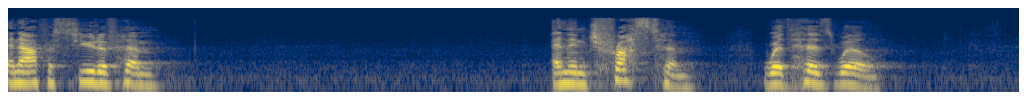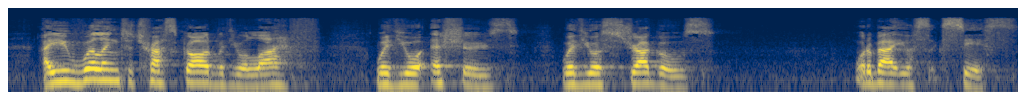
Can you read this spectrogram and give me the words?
in our pursuit of Him, and then trust Him with His will. Are you willing to trust God with your life, with your issues, with your struggles? What about your success?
